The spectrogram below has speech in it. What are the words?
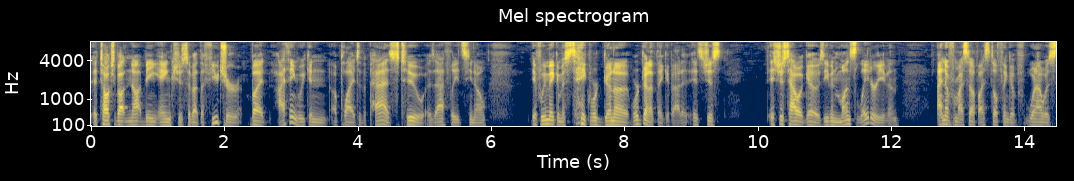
it talks about not being anxious about the future, but I think we can apply it to the past too. As athletes, you know, if we make a mistake, we're gonna we're gonna think about it. It's just it's just how it goes. Even months later, even I know for myself, I still think of when I was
